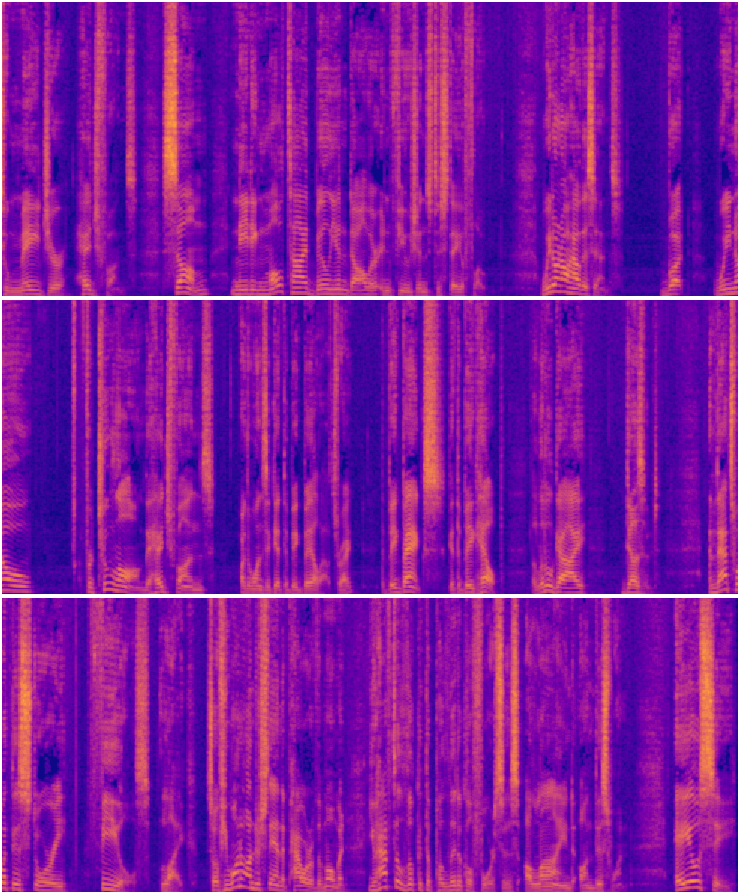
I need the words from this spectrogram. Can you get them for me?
to major hedge funds, some needing multi billion dollar infusions to stay afloat. We don't know how this ends, but we know for too long the hedge funds are the ones that get the big bailouts, right? The big banks get the big help. The little guy doesn't. And that's what this story feels like. So, if you want to understand the power of the moment, you have to look at the political forces aligned on this one. AOC,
